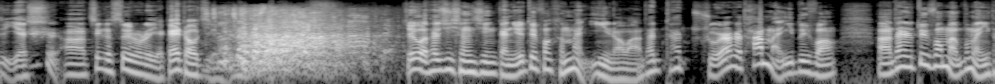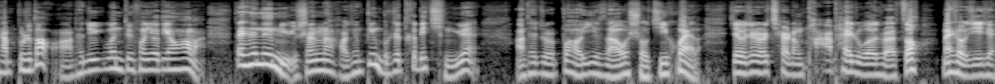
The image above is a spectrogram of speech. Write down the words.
也是啊，这个岁数了也该着急了。结果他去相亲，感觉对方很满意，你知道吧？他他主要是他满意对方啊，但是对方满不满意他不知道啊，他就问对方要电话号码，但是那个女生呢，好像并不是特别情愿。啊，他就是不好意思啊，我手机坏了。结果这时候欠儿登啪拍桌子说：“走，买手机去，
